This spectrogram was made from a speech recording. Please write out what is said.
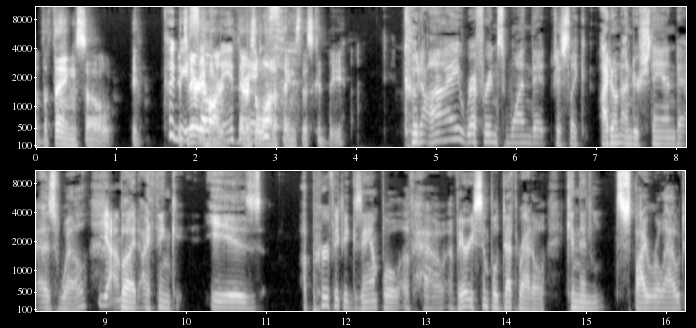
of the thing. So it, Could it's be very so hard. There's a lot of things. things this could be. Could I reference one that just like I don't understand as well, Yeah. but I think is a perfect example of how a very simple death rattle can then spiral out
